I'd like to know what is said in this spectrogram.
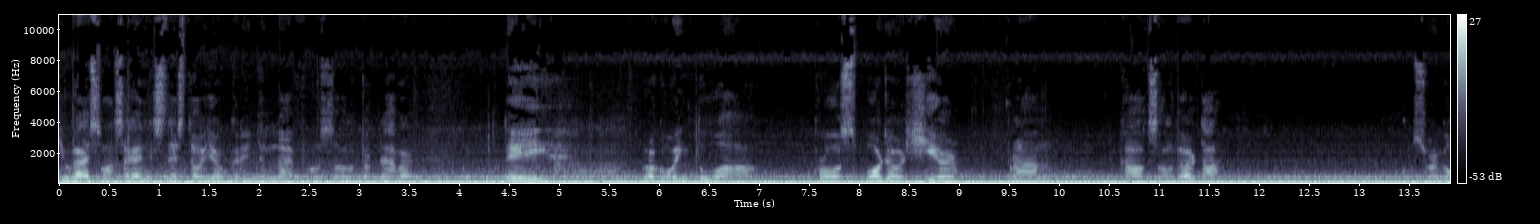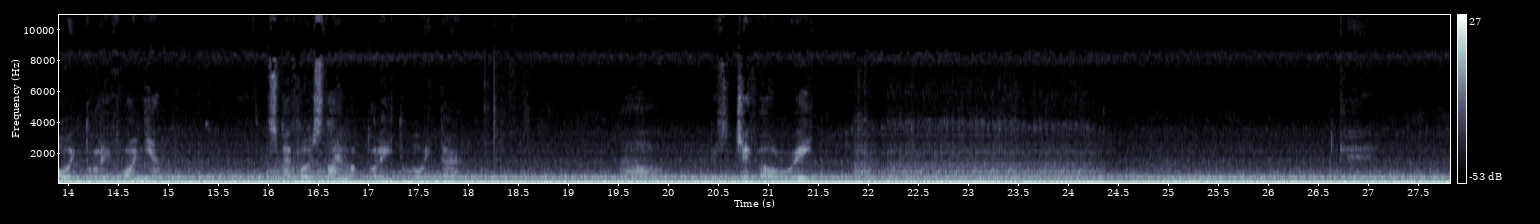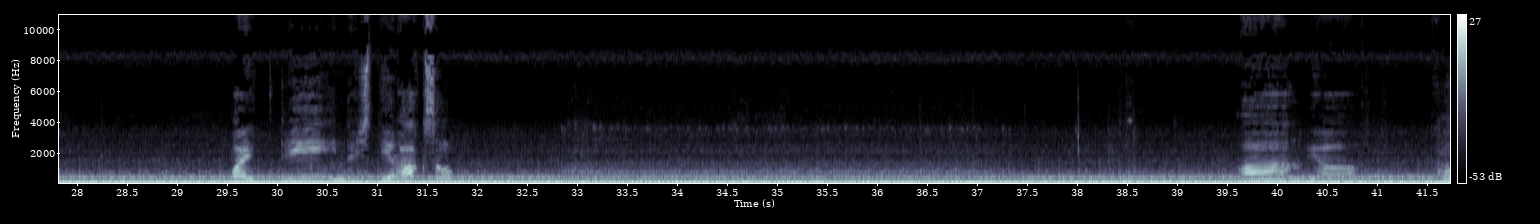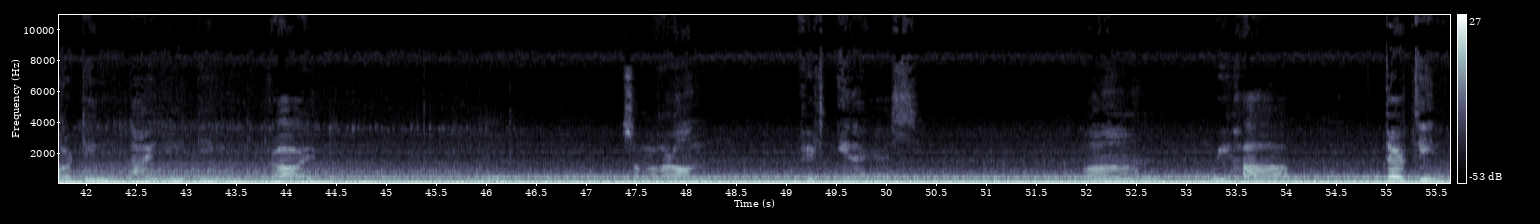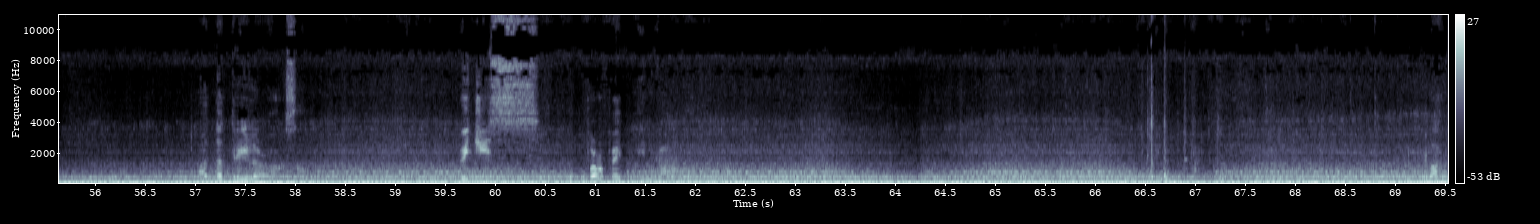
you guys once again. It's Nestor, your Canadian Life also truck driver. Today, we're going to uh, cross border here from Coutts, Alberta because we're going to California. It's my first time actually to go in there. Now, let's check our weight. Okay. By 3 in the steer axle. And we have 14980 drive. Somewhere around 15 I guess. And we have 13 at the trailer axle which is perfect in Canada. But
